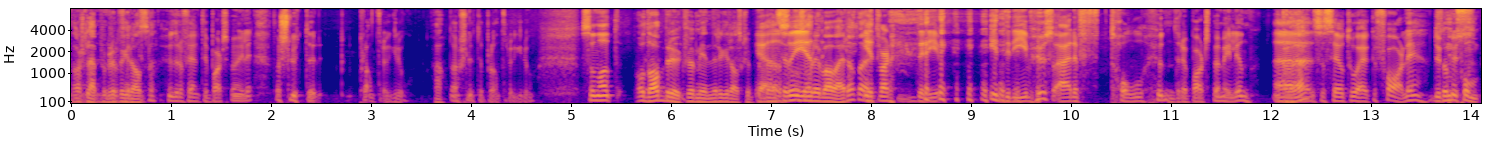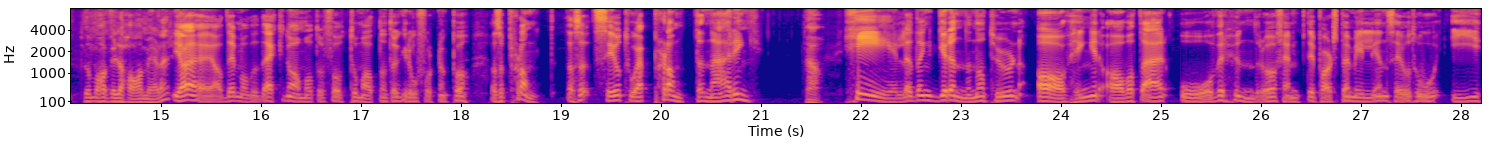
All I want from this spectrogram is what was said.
Da slipper du å 150 150 parts per million. Da slutter planter å gro. Ja. Da slutter planter å gro. Sånn at og da bruker vi mindre grasklipper ja, altså, i, i ethvert driv, I drivhus er det 1200 parts per million. Eh, så CO2 er jo ikke farlig. Du så pump, de har- ville ha mer der? ja, ja, ja, det må det. Det er ikke noen annen måte å få tomatene til å gro fort nok på. Altså, plant, altså CO2 er plantenæring. Ja. Hele den grønne naturen avhenger av at det er over 150 parts per million CO2 i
